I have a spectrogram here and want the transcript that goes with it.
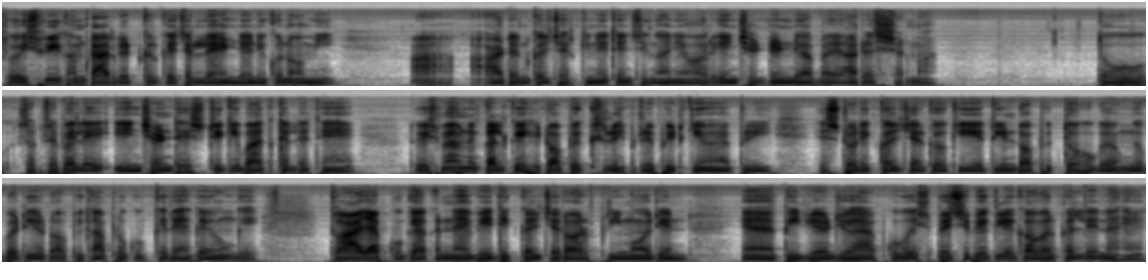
तो इस वीक हम टारगेट करके चल रहे हैं Indian economy art and culture की नितिन सिंघानिया और ancient India by R S Sharma. तो सबसे पहले एंशंट हिस्ट्री की बात कर लेते हैं। तो इसमें हमने कल के ही टॉपिक्स रिपीट किए हुए हैं प्री हिस्टोरिक कल्चर क्योंकि ये तीन टॉपिक तो हो गए होंगे बट ये टॉपिक आप लोगों के रह गए होंगे। तो आज आपको क्या करना है वैदिक कल्चर और प्री मॉडर्न पीरियड जो है आपको स्पेसिफिकली कवर कर लेना है।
